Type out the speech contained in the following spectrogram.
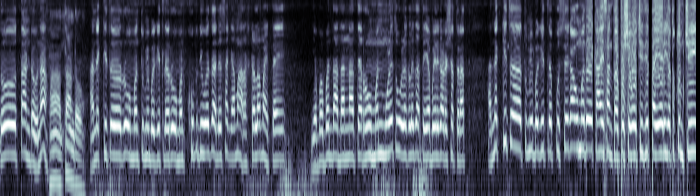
तो तांडव ना? हां तांडव. आणि नक्कीच रोमन तुम्ही बघितलं रोमन खूप दिवस झाले सगळ्या महाराष्ट्राला माहीत आहे. या बबन दादांना त्या रोमनमुळेच ओळखलं जातं या बैलगाडा क्षेत्रात. नक्कीच तुम्ही बघितलं पुसेगावमध्ये काय सांगता? पुसेगावची जी तयारी आता तुमची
